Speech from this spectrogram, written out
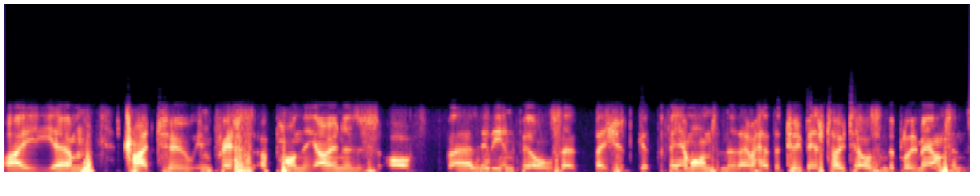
I um, tried to impress upon the owners of uh, Lilianfels that they should get the Fairmont and that they had the two best hotels in the Blue Mountains.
